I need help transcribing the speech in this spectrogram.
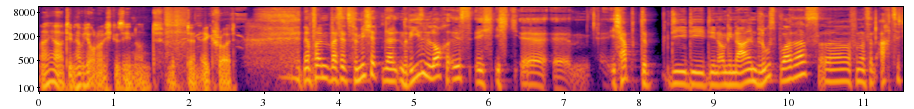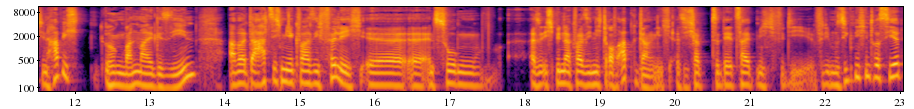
Ah ja, den habe ich auch noch nicht gesehen und mit Dan Aykroyd. Na, vor allem, was jetzt für mich jetzt ein Riesenloch ist, ich, ich, äh, äh ich habe die, die, den originalen Blues Brothers äh, von 1980, den habe ich irgendwann mal gesehen, aber da hat sich mir quasi völlig äh, äh entzogen, also ich bin da quasi nicht drauf abgegangen. Ich, also ich habe zu der Zeit mich für die für die Musik nicht interessiert.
